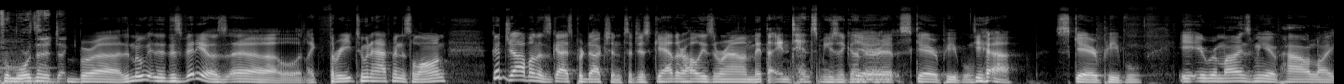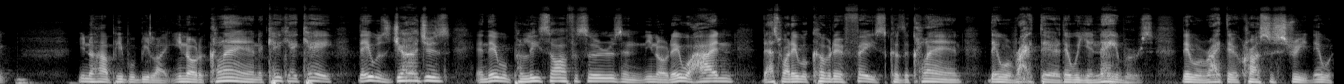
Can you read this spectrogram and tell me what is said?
For more than a decade, Bruh, this movie, this video is uh, like three, two and a half minutes long. Good job on this guy's production to just gather all these around, make the intense music under yeah it. scare people Yeah. scare people. It, it reminds me of how like you know how people be like, you know, the Klan, the KKK, they was judges and they were police officers and you know they were hiding. That's why they would cover their face because the Klan, they were right there. They were your neighbors. They were right there across the street. They were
